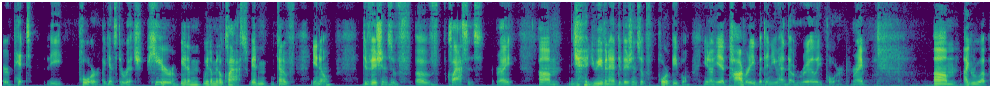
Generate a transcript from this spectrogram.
or pit the poor against the rich. Here we had a we had a middle class. We had kind of you know divisions of of classes, right? Um, you, even had divisions of poor people. You know, you had poverty, but then you had the really poor, right? Um, I grew up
